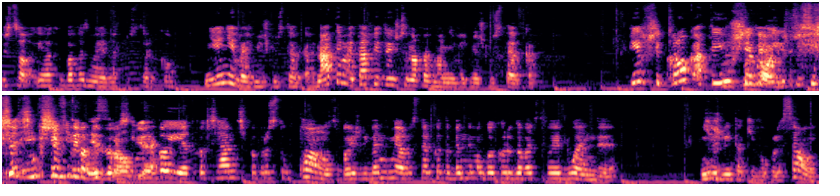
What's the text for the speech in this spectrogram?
Wiesz co, ja chyba wezmę jednak lusterko. Nie, nie weźmiesz lusterka. Na tym etapie to jeszcze na pewno nie weźmiesz lusterka. Pierwszy krok, a ty już się boisz. Przecież ja ci krzywdy bo- nie Ja się nie zrobię. boję, ja tylko chciałam Ci po prostu pomóc, bo jeżeli będę miała lusterko, to będę mogła korygować Twoje błędy. Jeżeli takie w ogóle są.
